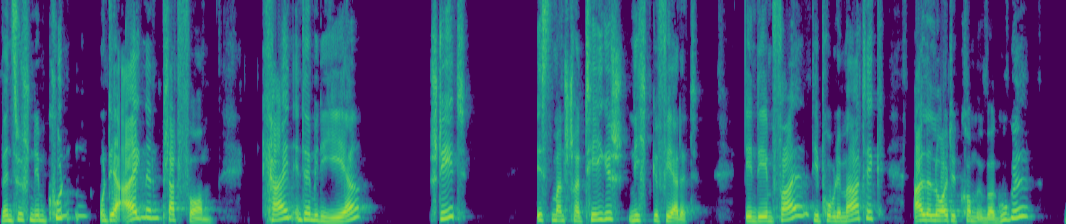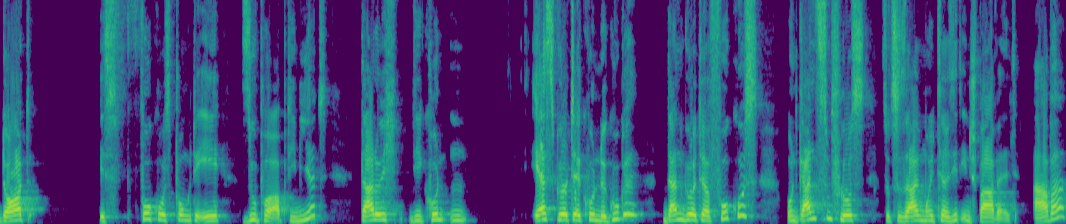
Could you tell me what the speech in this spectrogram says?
wenn zwischen dem Kunden und der eigenen Plattform kein Intermediär steht, ist man strategisch nicht gefährdet. In dem Fall die Problematik, alle Leute kommen über Google, dort ist focus.de super optimiert, dadurch die Kunden, erst gehört der Kunde Google, dann gehört der Fokus und ganz zum Schluss sozusagen monetarisiert ihn Sparwelt. Aber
